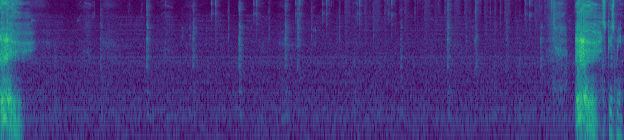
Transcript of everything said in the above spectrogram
Excuse me.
